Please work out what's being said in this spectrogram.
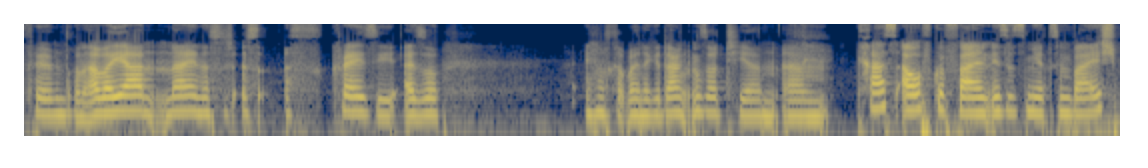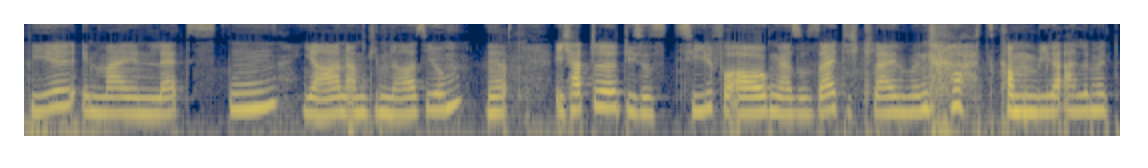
Film drin. Aber ja, nein, es ist, es ist crazy. Also ich muss gerade meine Gedanken sortieren. Ähm, Krass aufgefallen ist es mir zum Beispiel in meinen letzten Jahren am Gymnasium. Ja. Ich hatte dieses Ziel vor Augen, also seit ich klein bin, jetzt kommen wieder alle mit,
